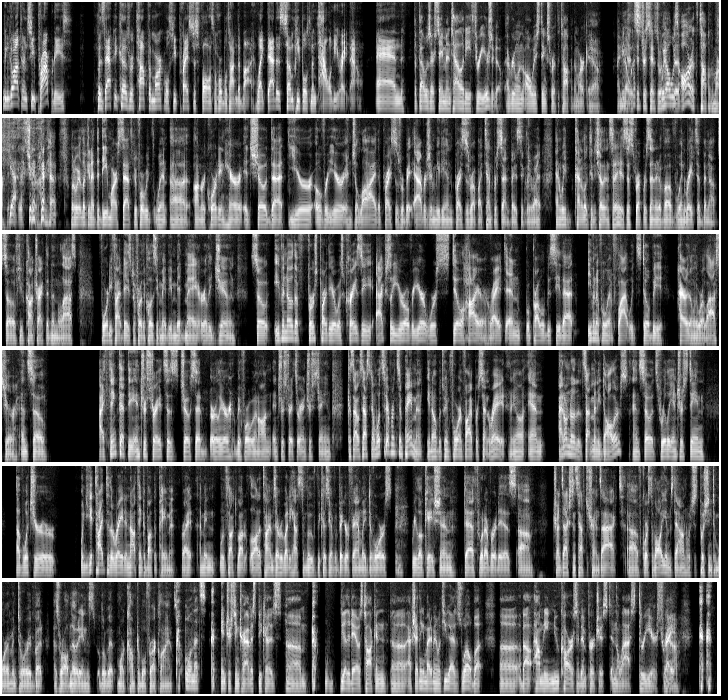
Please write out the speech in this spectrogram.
we can go out there and see properties, but is that because we're top of the market? We'll see prices fall. It's a horrible time to buy. Like that is some people's mentality right now. And But that was our same mentality three years ago. Everyone always thinks we're at the top of the market. Yeah. I You know, what's interesting is we always the- are at the top of the market. yeah, That's true. yeah. When we were looking at the DMAR stats before we went uh, on recording here, it showed that year over year in July, the prices were ba- average and median prices were up by 10%, basically, right? And we kind of looked at each other and said, hey, is this representative of when rates have been up? So if you've contracted in the last 45 days before the closing, maybe mid May, early June. So even though the first part of the year was crazy, actually year over year, we're still higher, right? And we'll probably see that even if we went flat, we'd still be higher than we were last year. And so I think that the interest rates, as Joe said earlier before we went on, interest rates are interesting because I was asking, what's the difference in payment, you know, between four and five percent rate, you know, and I don't know that it's that many dollars, and so it's really interesting of what you're when you get tied to the rate and not think about the payment, right? I mean, we've talked about a lot of times everybody has to move because you have a bigger family, divorce, relocation, death, whatever it is. Um, transactions have to transact. Uh, of course, the volume's down, which is pushing to more inventory, but as we're all noting, is a little bit more comfortable for our clients. Well, and that's interesting, Travis, because um, the other day I was talking. Uh, actually, I think it might have been with you guys as well, but uh, about how many new cars have been purchased in the last three years, right?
